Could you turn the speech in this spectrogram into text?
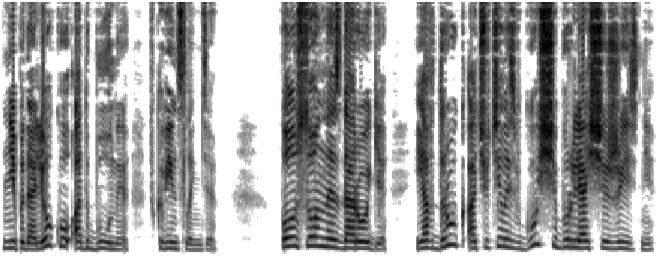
неподалеку от Буны, в Квинсленде. Полусонная с дороги, я вдруг очутилась в гуще бурлящей жизни.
